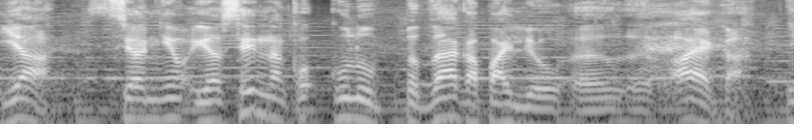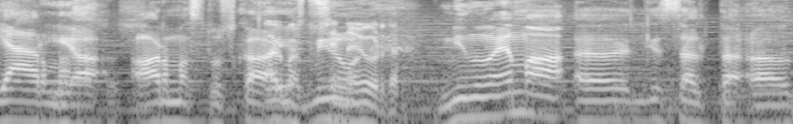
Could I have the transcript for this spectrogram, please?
ja see on ju ja sinna ku- kulub väga palju äh, aega ja ja armastus. armastus ka. Armastus sinna juurde. minu ema äh, lihtsalt äh,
